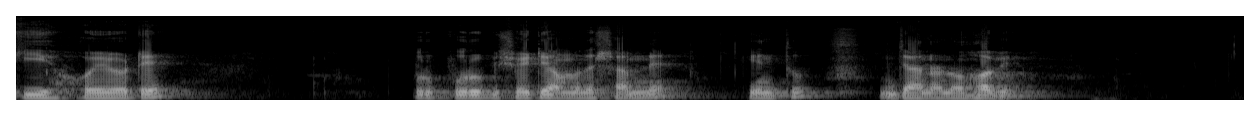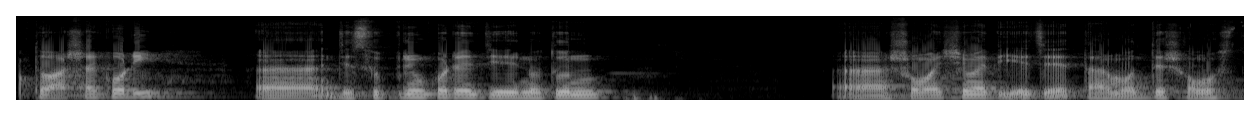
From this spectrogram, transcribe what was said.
কি হয়ে ওঠে। পুরো পুরো বিষয়টি আমাদের সামনে কিন্তু জানানো হবে। তো আশা করি যে সুপ্রিম কোর্টে যে নতুন সময়সীমা দিয়েছে, তার মধ্যে সমস্ত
